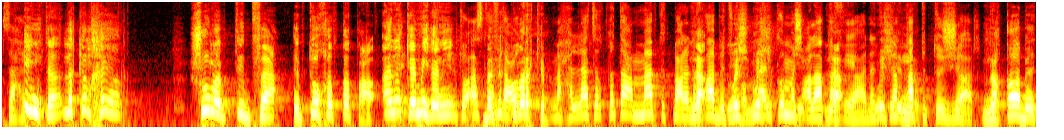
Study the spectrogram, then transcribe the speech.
صحيح. أنت لك الخيار. شو ما بتدفع بتاخذ قطعة. أنا إيه. كمهني أنتوا مركب بفك بركب محلات القطع ما بتتبع لنقابتكم مش مش لكم مش علاقة لا فيها. مش نقابة التجار. نقابه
